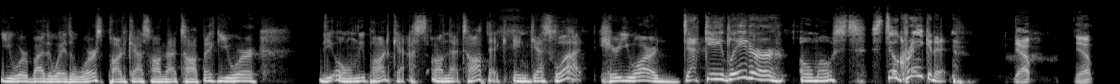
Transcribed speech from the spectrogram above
You were, by the way, the worst podcast on that topic. You were the only podcast on that topic. And guess what? Here you are a decade later, almost still cranking it. Yep. Yep.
